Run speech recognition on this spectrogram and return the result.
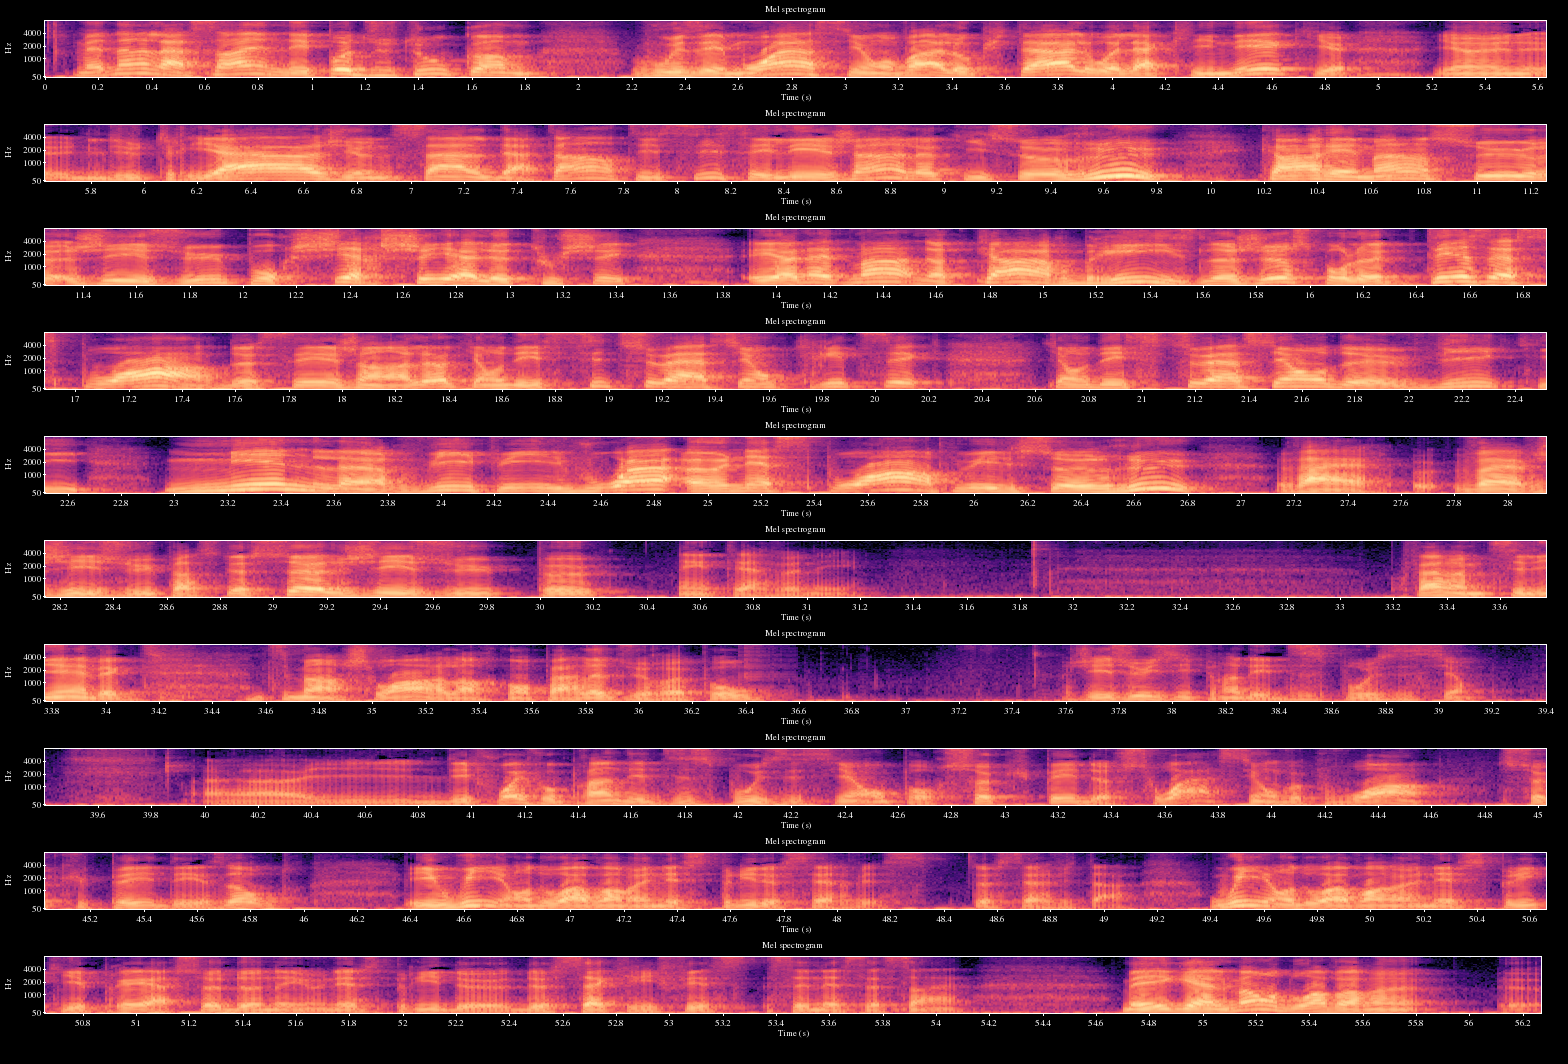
Maintenant, la scène n'est pas du tout comme vous et moi, si on va à l'hôpital ou à la clinique, il y a du triage, il y a une salle d'attente. Ici, c'est les gens là, qui se ruent carrément sur Jésus pour chercher à le toucher. Et honnêtement, notre cœur brise là, juste pour le désespoir de ces gens-là qui ont des situations critiques, qui ont des situations de vie qui minent leur vie, puis ils voient un espoir, puis ils se ruent vers, vers Jésus, parce que seul Jésus peut intervenir. Faire un petit lien avec dimanche soir, alors qu'on parlait du repos, Jésus ici prend des dispositions. Euh, des fois, il faut prendre des dispositions pour s'occuper de soi si on veut pouvoir s'occuper des autres. Et oui, on doit avoir un esprit de service, de serviteur. Oui, on doit avoir un esprit qui est prêt à se donner, un esprit de, sacrifice, c'est nécessaire. Mais également, euh,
